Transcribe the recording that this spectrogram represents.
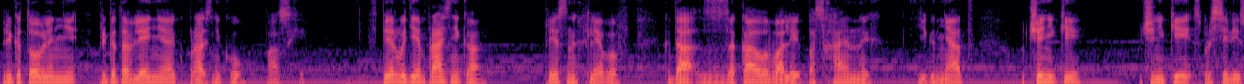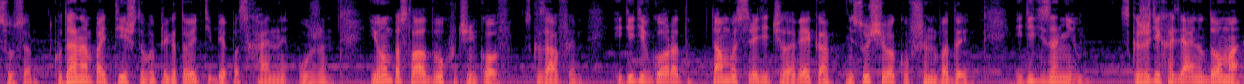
Приготовление, приготовление к празднику Пасхи. В первый день праздника пресных хлебов, когда закалывали пасхальных ягнят, ученики – Ученики спросили Иисуса, куда нам пойти, чтобы приготовить тебе пасхальный ужин? И он послал двух учеников, сказав им, идите в город, там вы встретите человека, несущего кувшин воды. Идите за ним. Скажите хозяину дома,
